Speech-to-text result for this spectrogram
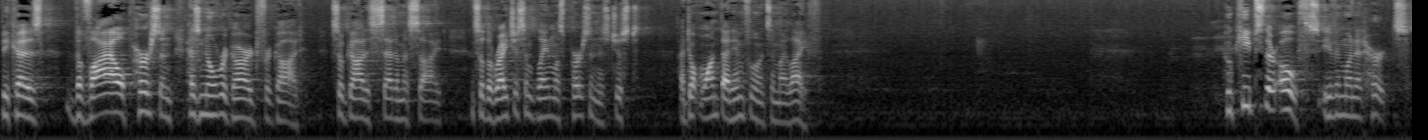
because the vile person has no regard for God. So God has set him aside. And so the righteous and blameless person is just, I don't want that influence in my life. Who keeps their oaths even when it hurts.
